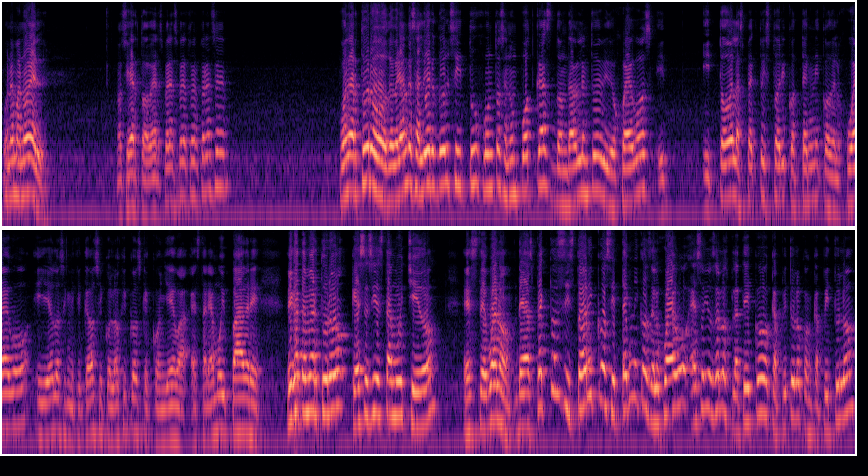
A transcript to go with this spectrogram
pone Manuel. No es cierto, a ver, espérense, espérense, espérense. Pone Arturo, deberían de salir Dulce y tú juntos en un podcast donde hablen tú de videojuegos y, y todo el aspecto histórico técnico del juego y los significados psicológicos que conlleva. Estaría muy padre. Fíjate, Arturo, que ese sí está muy chido. Este, bueno, de aspectos históricos y técnicos del juego, eso yo se los platico capítulo con capítulo.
